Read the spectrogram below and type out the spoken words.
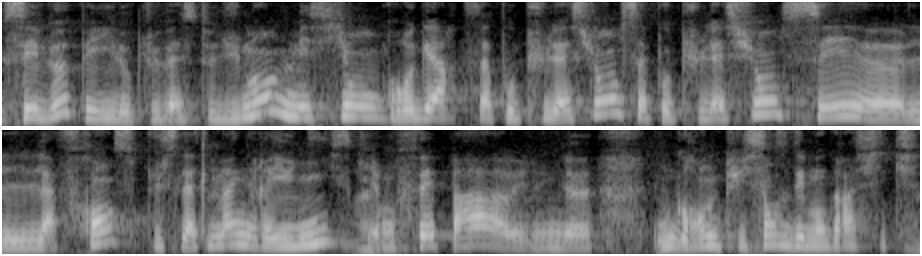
c'est le pays le plus vaste du monde. Mais si on regarde sa population, sa population, c'est la France plus l'Allemagne réunis, ce qui en fait pas une, une grande puissance démographique.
